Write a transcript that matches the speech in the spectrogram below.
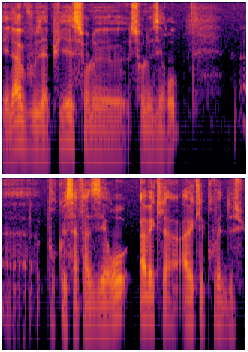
et là vous appuyez sur le zéro pour que ça fasse 0 avec l'éprouvette avec dessus.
